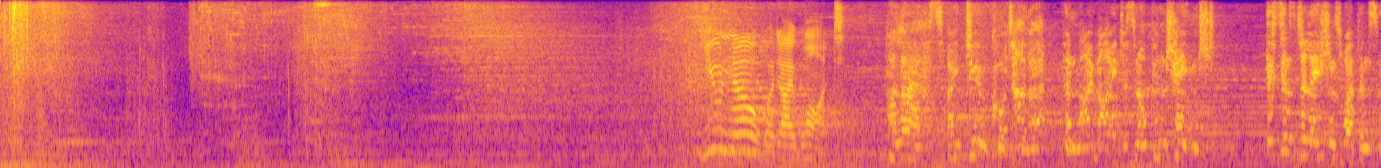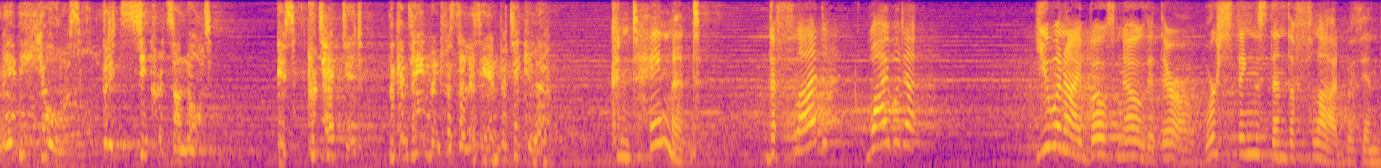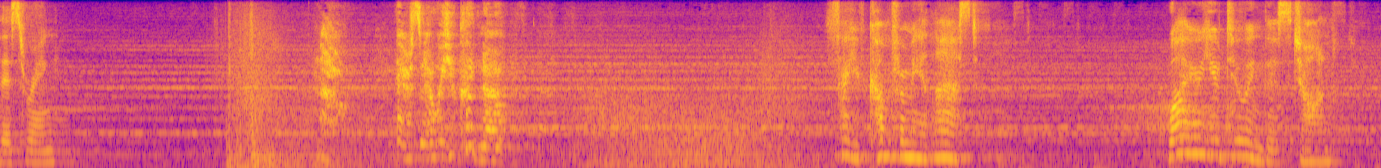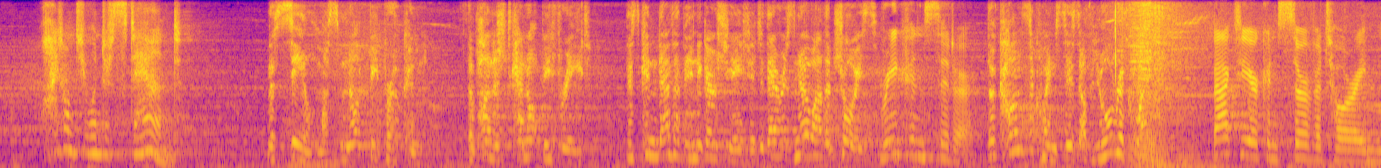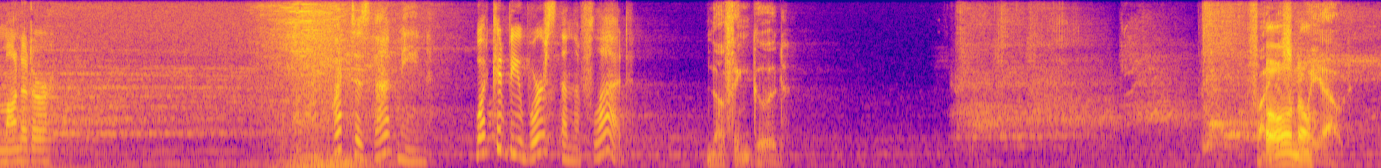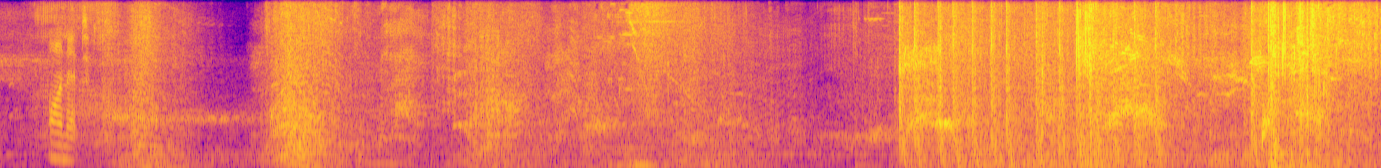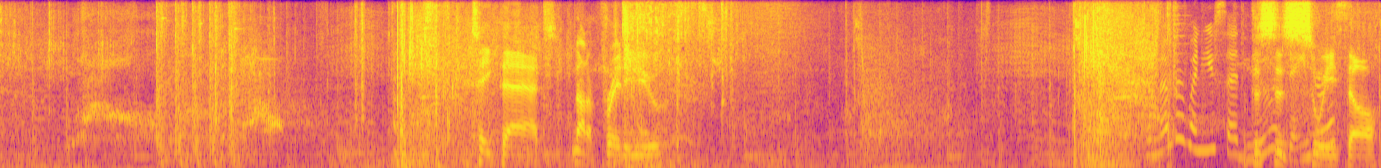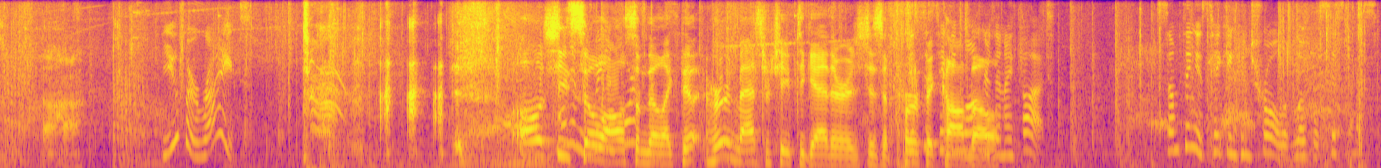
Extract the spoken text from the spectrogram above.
You know what I want. Alas, I do, Cortana, and my mind has not been changed. This installation's weapons may be yours, but its secrets are not. It's protected, the containment facility in particular. Containment? The Flood? Why would I... You and I both know that there are worse things than the Flood within this ring. No, there's no way you could know. So you've come for me at last. Why are you doing this, John? Why don't you understand? The seal must not be broken. The punished cannot be freed. This can never be negotiated. There is no other choice. Reconsider. The consequences of your request. Back to your conservatory, monitor. What does that mean? What could be worse than the Flood? Nothing good. Find Oh, us a no. way out. On it. Take that. Not afraid of you. Remember when you said This is sweet, though. Uh-huh. You were right. Oh, she's so awesome, though. Like, the, her and Master Chief together is just a perfect combo. than I thought. Something is taking control of local systems.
